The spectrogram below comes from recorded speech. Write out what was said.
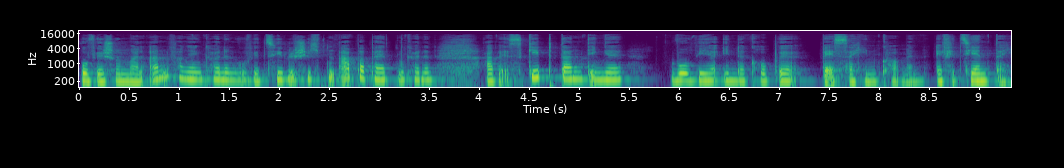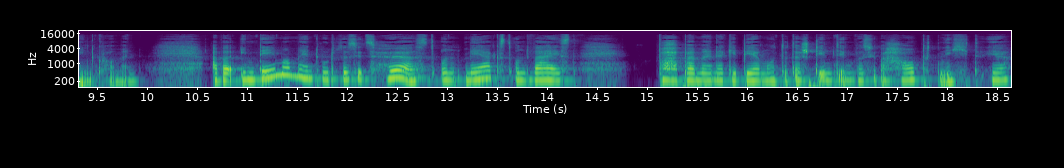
wo wir schon mal anfangen können, wo wir Zwiebelschichten abarbeiten können. Aber es gibt dann Dinge, wo wir in der Gruppe besser hinkommen, effizienter hinkommen. Aber in dem Moment, wo du das jetzt hörst und merkst und weißt, boah, bei meiner Gebärmutter, da stimmt irgendwas überhaupt nicht, ja,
